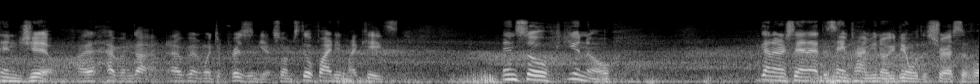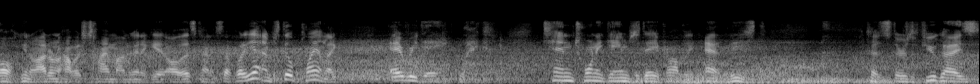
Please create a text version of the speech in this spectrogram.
in jail. I haven't got, I haven't went to prison yet, so I'm still fighting my case. And so, you know, you gotta understand at the same time, you know, you're dealing with the stress of, oh, you know, I don't know how much time I'm gonna get, all this kind of stuff. But yeah, I'm still playing like every day, like 10, 20 games a day, probably at least. Because there's a few guys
